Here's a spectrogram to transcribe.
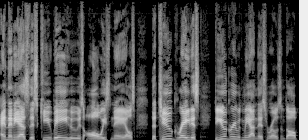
And then he has this QB who is always nails. The two greatest. Do you agree with me on this, Rosenthal?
